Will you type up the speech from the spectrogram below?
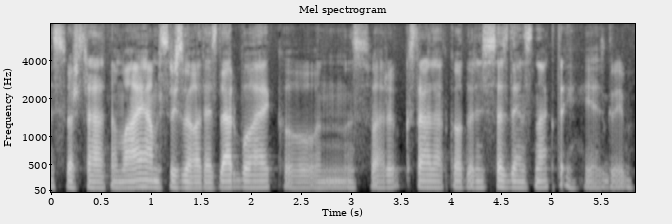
Es varu strādāt no mājām, es varu izvēlēties darbu laiku, un es varu strādāt kaut kādā sestdienas naktī, ja es gribu.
